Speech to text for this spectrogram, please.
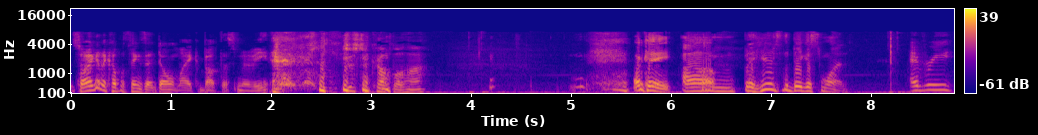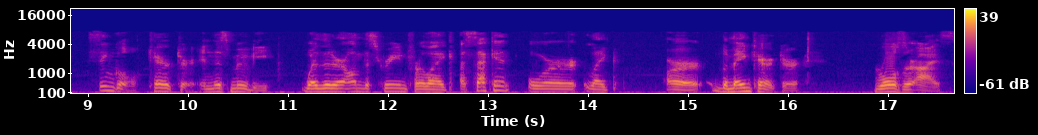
so I got a couple things I don't like about this movie. Just a couple, huh? okay, um, but here's the biggest one. Every single character in this movie, whether they're on the screen for like a second or like are the main character, rolls their eyes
